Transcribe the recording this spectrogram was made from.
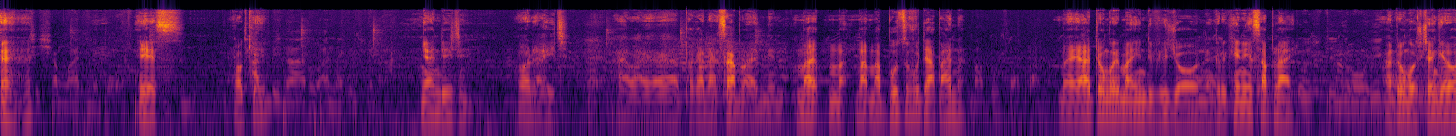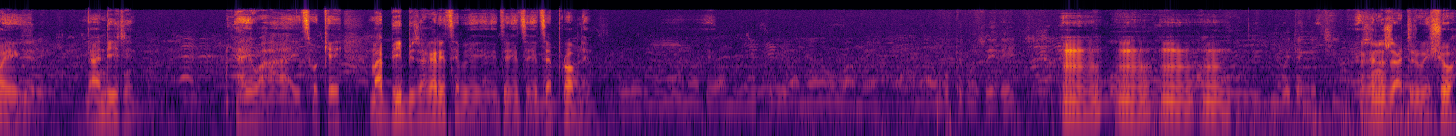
Ehe. tishamwari nebhora yes okay tambe naro anake zvakanaka handiti allright aiwa pakanaka saka ma- ma- ma- mabhutsu futi hapana mabhutsu hapana Ma- atongori maindividual negrikeni supply. Tozvitengerawo atongozvitengerawo ege handiti aiwa its okay. Mabhibhi zvakare it's it's it's it's a problem. Kuti Mhm, mhm, mhm, mhm. ngoita ngechii zvinhu zvatiri sure.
